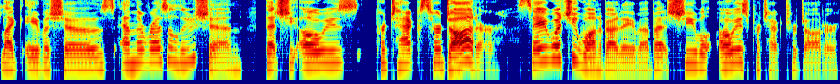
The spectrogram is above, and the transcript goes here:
like Ava shows, and the resolution that she always protects her daughter. Say what you want about Ava, but she will always protect her daughter.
